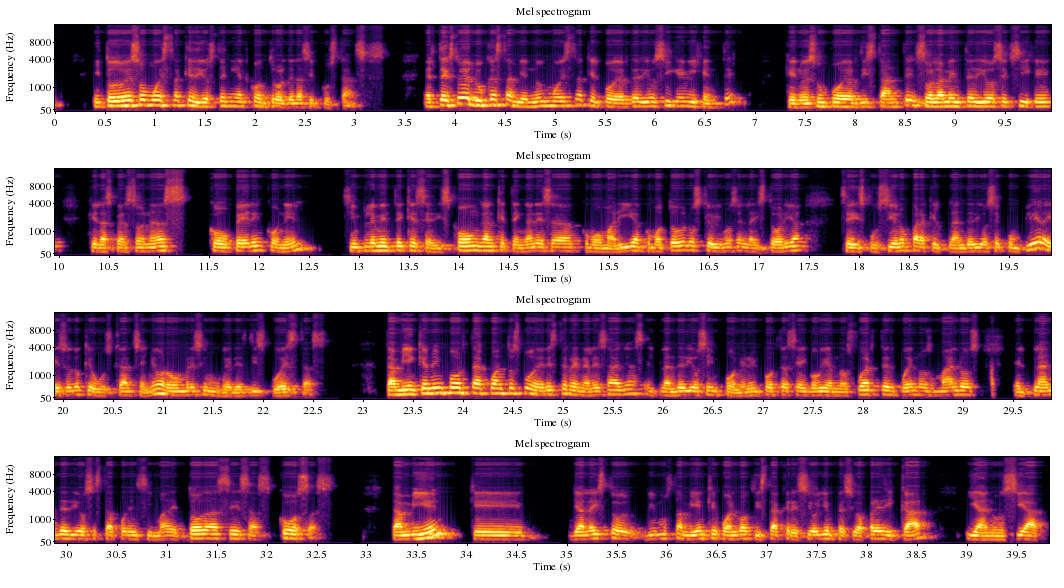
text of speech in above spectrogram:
y todo eso muestra que Dios tenía el control de las circunstancias. El texto de Lucas también nos muestra que el poder de Dios sigue vigente, que no es un poder distante, solamente Dios exige que las personas cooperen con Él, simplemente que se dispongan, que tengan esa, como María, como todos los que vimos en la historia, se dispusieron para que el plan de Dios se cumpliera, y eso es lo que busca el Señor, hombres y mujeres dispuestas también que no importa cuántos poderes terrenales hayas, el plan de Dios se impone, no importa si hay gobiernos fuertes, buenos, malos, el plan de Dios está por encima de todas esas cosas. También que ya la historia, vimos también que Juan Bautista creció y empezó a predicar y a anunciar.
